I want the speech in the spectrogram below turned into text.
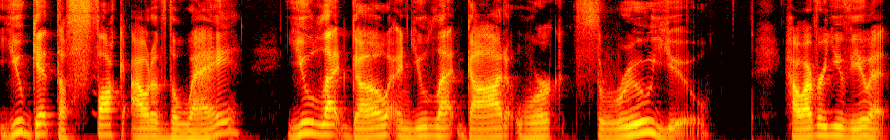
you get the fuck out of the way. You let go and you let God work through you however you view it,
